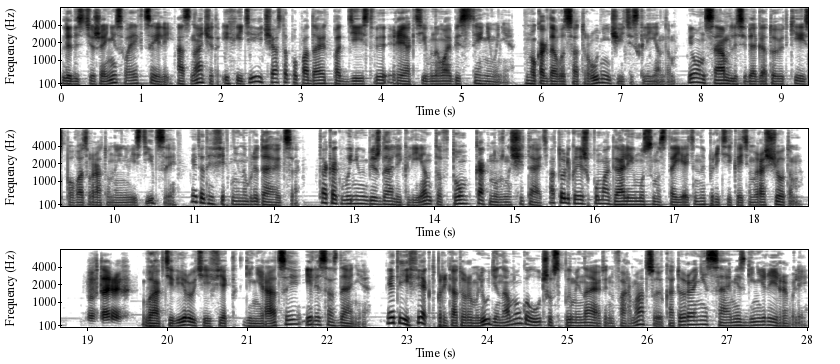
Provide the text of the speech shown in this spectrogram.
для достижения своих целей, а значит их идеи часто попадают под действие реактивного обесценивания. Но когда вы сотрудничаете с клиентом, и он сам для себя готовит кейс по возврату на инвестиции, этот эффект не наблюдается, так как вы не убеждали клиента в том, как нужно считать, а только лишь помогали ему самостоятельно прийти к этим расчетам. во-вторых, Вы активируете эффект генерации или создания. Это эффект, при котором люди намного лучше вспоминают информацию, которую они сами сгенерировали,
